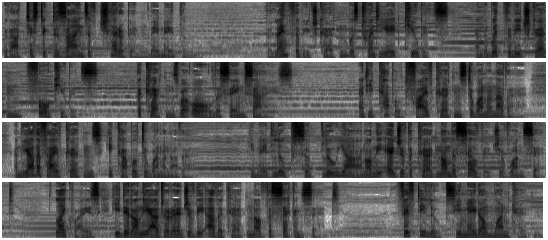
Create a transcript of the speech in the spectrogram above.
With artistic designs of cherubim they made them. The length of each curtain was twenty eight cubits, and the width of each curtain four cubits. The curtains were all the same size. And he coupled five curtains to one another, and the other five curtains he coupled to one another. He made loops of blue yarn on the edge of the curtain on the selvage of one set. Likewise, he did on the outer edge of the other curtain of the second set. Fifty loops he made on one curtain,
